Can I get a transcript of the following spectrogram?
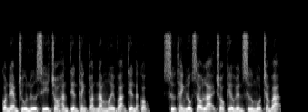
còn đem chu nữ sĩ cho hắn tiền thanh toán 50 vạn tiền đặt cọc, sự thành lúc sau lại cho kia huyền sư 100 vạn.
